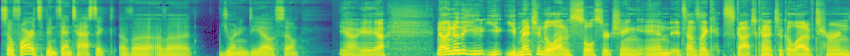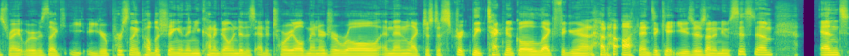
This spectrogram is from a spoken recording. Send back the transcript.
so far it's been fantastic of a of a joining DO. So yeah, yeah, yeah. Now I know that you, you you mentioned a lot of soul searching, and it sounds like Scotch kind of took a lot of turns, right? Where it was like you're personally publishing, and then you kind of go into this editorial manager role, and then like just a strictly technical, like figuring out how to authenticate users on a new system. And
